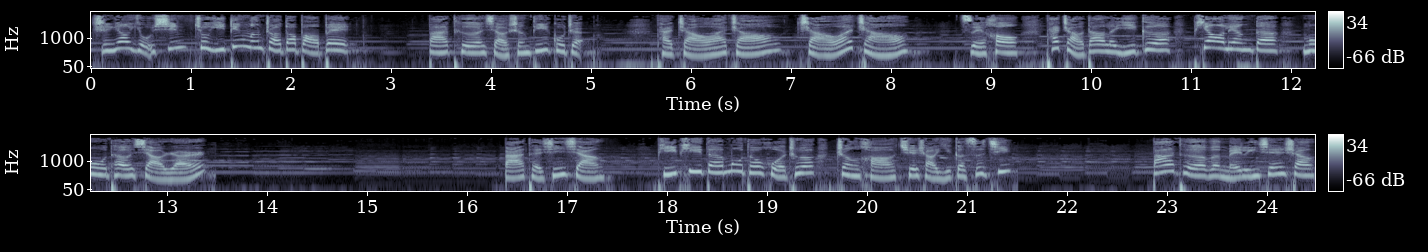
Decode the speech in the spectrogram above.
只要有心，就一定能找到宝贝。巴特小声嘀咕着，他找啊找，找啊找，最后他找到了一个漂亮的木头小人儿。巴特心想。皮皮的木头火车正好缺少一个司机。巴特问梅林先生：“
